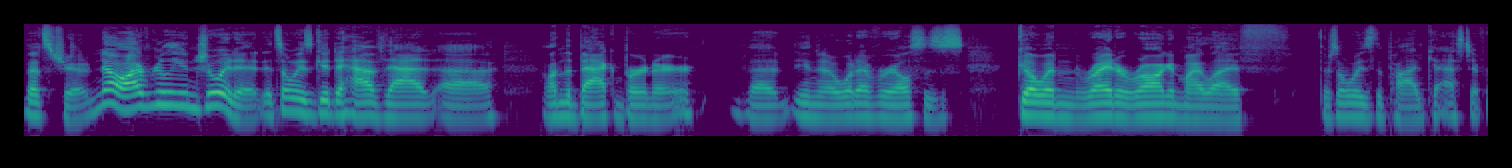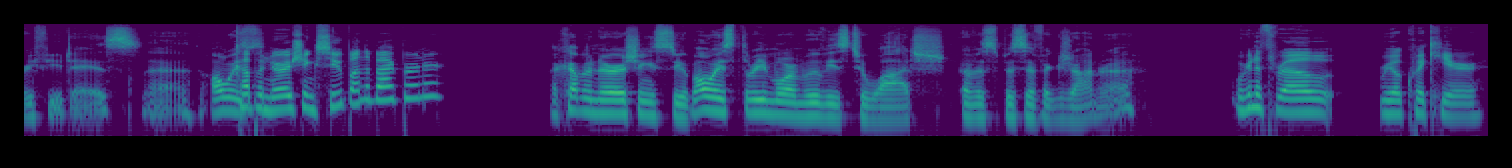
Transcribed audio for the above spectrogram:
that's true. No, I've really enjoyed it. It's always good to have that uh, on the back burner. That you know, whatever else is going right or wrong in my life, there's always the podcast every few days. Uh, always Cup of nourishing soup on the back burner? a cup of nourishing soup. Always three more movies to watch of a specific genre. We're going to throw real quick here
